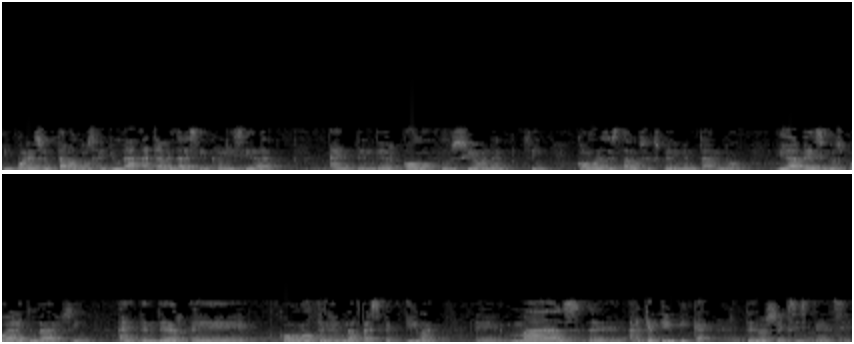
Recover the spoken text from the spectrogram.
y por eso el tarot nos ayuda a través de la sincronicidad a entender cómo funcionan, ¿sí? cómo los estamos experimentando y a veces nos puede ayudar ¿sí? a entender eh, cómo tener una perspectiva eh, más eh, arquetípica de nuestra existencia.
